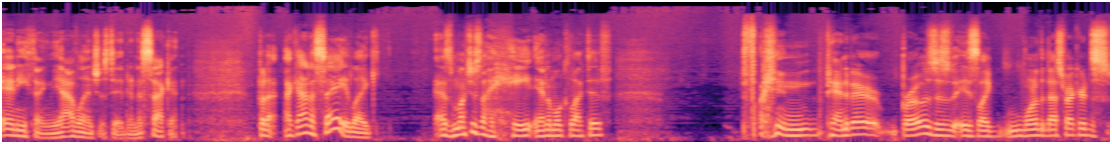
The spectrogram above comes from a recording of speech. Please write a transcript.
anything the Avalanches did in a second. But I, I gotta say, like, as much as I hate Animal Collective, fucking Panda Bear Bros is is like one of the best records.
